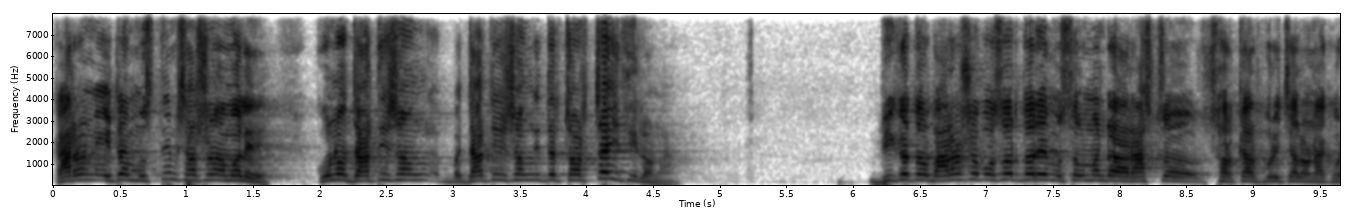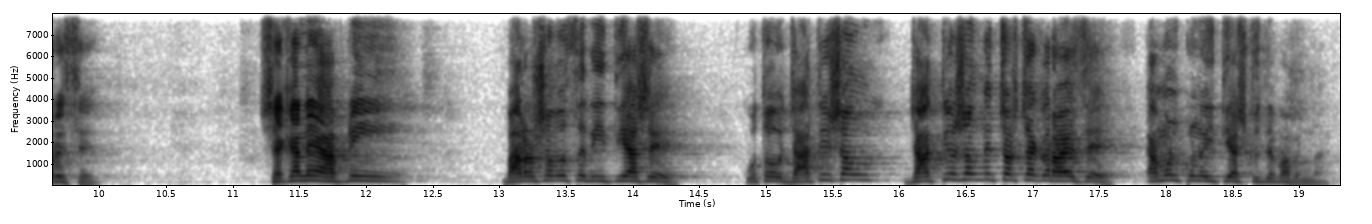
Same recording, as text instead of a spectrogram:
কারণ এটা মুসলিম শাসন আমলে কোনো জাতি সং- জাতীয় সঙ্গীতের চর্চাই ছিল না। বিগত বারোশো বছর ধরে মুসলমানরা রাষ্ট্র সরকার পরিচালনা করেছে। সেখানে আপনি বারোশো বছরের ইতিহাসে কোথাও জাতীয় সং- জাতীয় সংগীত চর্চা করা হয়েছে, এমন কোনো ইতিহাস খুঁজে পাবেন না।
